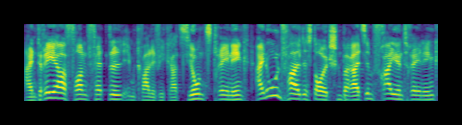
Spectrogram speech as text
Ein Dreher von Vettel im Qualifikationstraining, ein Unfall des Deutschen bereits im freien Training,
